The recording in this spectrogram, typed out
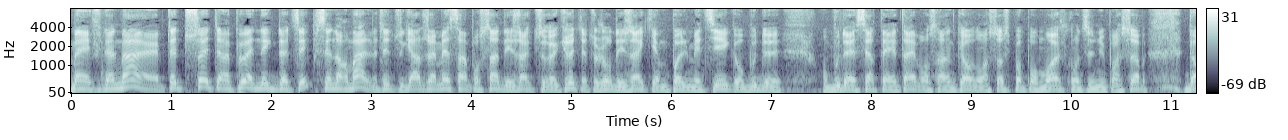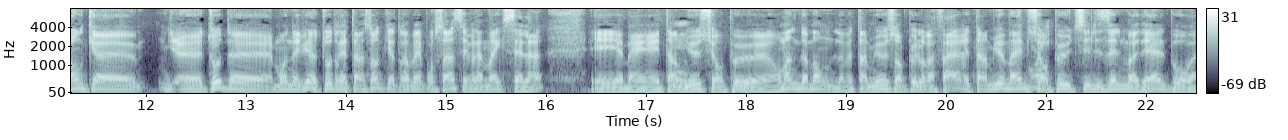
Mais finalement, euh, peut-être tout ça était un peu anecdotique, puis c'est normal. Tu gardes jamais 100% des gens que tu recrutes. Il y a toujours des gens qui aiment pas le métier, qu'au bout de au bout d'un certain temps, ils vont se rendre compte, bon, ça, c'est pas pour moi, je continue pas ça. Donc, euh, un taux de, à mon avis, un taux de rétention de 80 c'est vraiment excellent. Et eh ben, tant mm. mieux si on peut, euh, on manque de monde, là, tant mieux si on peut le refaire, et tant mieux même si on peut utiliser le modèle pour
